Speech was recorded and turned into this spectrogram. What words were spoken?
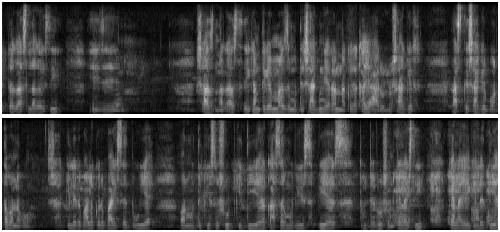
একটা গাছ লাগাইছি, এই যে সাজনা গাছ, এখান থেকে মাঝে মধ্যে শাক নিয়ে রান্না করে খাই। আর হলো শাকের, আজকে শাকের ভর্তা বানাবো। শাক গিলের ভালো করে বাইসে ধুয়ে ওর মধ্যে কিছু শুটকি দিয়ে, কাঁচামরিচ, পেঁয়াজ, দুইটা রসুন কেলাইছি। কেলাই এগুলো দিয়ে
